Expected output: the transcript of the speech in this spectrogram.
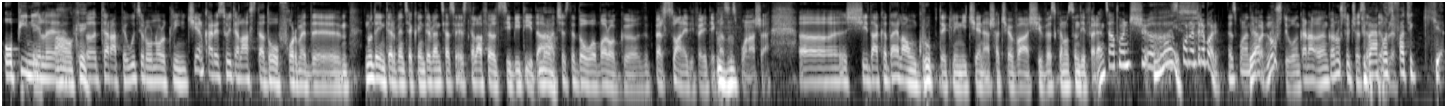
opiniile ah, okay. Uh, terapeuților unor clinicieni care se uită la astea două forme de, nu de intervenție, că intervenția asta este la fel CBT, dar da. aceste două, mă rog, uh, persoane diferite, ca să mhm. spun așa. Uh, și dacă dai la un grup de clinicieni așa ceva și vezi că nu sunt diferențe, atunci uh, nice. spune întrebări. spune întrebări. Yeah. Nu știu, încă, încă nu știu ce și se întâmplă. poți face, chiar,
